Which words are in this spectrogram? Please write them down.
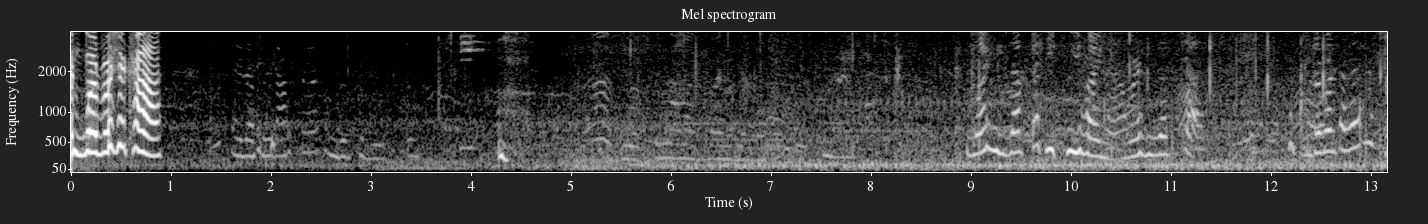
একবার বসে খা। তোমার হিজাবটা কিছুই হয় না আমার হিজাবটা উল্টো পাল্টা হয়ে গেছে?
